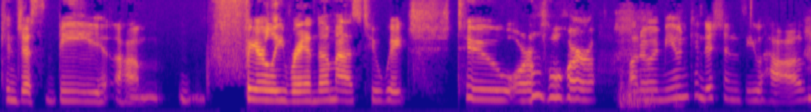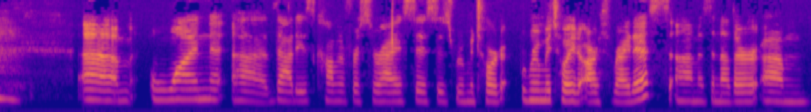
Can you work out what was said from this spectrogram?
can just be um, fairly random as to which two or more autoimmune conditions you have. Um, one uh, that is common for psoriasis is rheumatoid rheumatoid arthritis. Um, is another um,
